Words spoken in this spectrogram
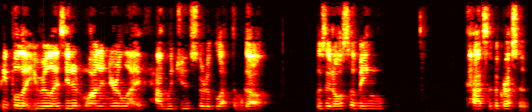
People that you realized you didn't want in your life, how would you sort of let them go? Was it also being passive aggressive?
